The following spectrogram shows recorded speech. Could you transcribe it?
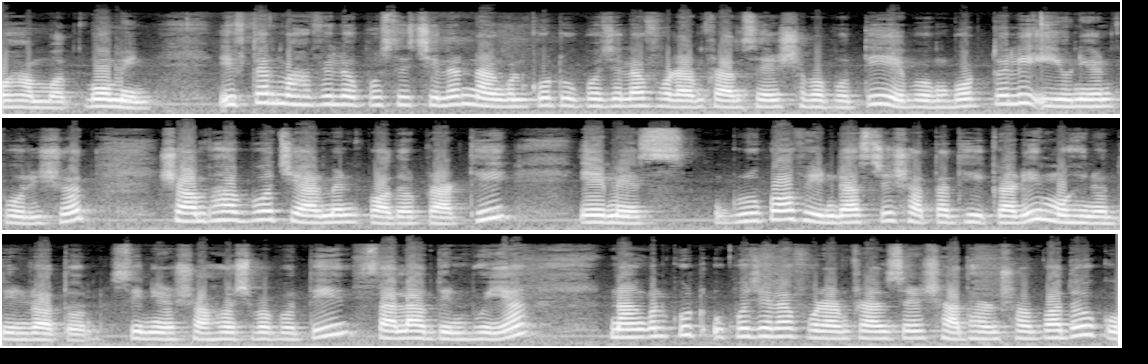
মোহাম্মদ মমিন। ইফতার মাহফিলে উপস্থিত ছিলেন নাঙ্গলকোট উপজেলা ফোরাম ফ্রান্সের সভাপতি এবং বর্তলী ইউনিয়ন পরিষদ সম্ভাব্য চেয়ারম্যান পদপ্রার্থী M S group of industry স্বত্বাধিকারী মহিনুদ্দিন রতন, সিনিয়র সহসভাপতি সালাউদ্দিন ভূঁইয়া, নাঙ্গলকোট উপজেলা ফোরাম ফ্রান্সের সাধারণ সম্পাদক ও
